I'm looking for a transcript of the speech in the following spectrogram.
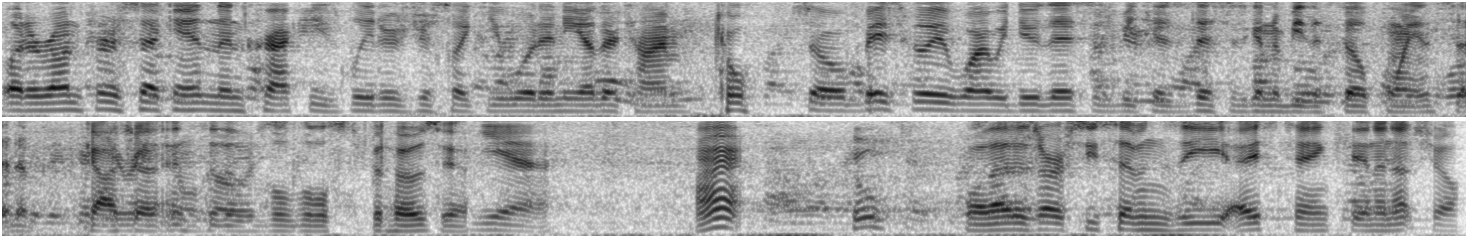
let it run for a second, and then crack these bleeders just like you would any other time. Cool. So basically, why we do this is because this is going to be the fill point instead of Gotcha. original Instead of the little stupid hose, yeah. Yeah. All right. Cool. Well, that is our C7Z ice tank in a nutshell.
